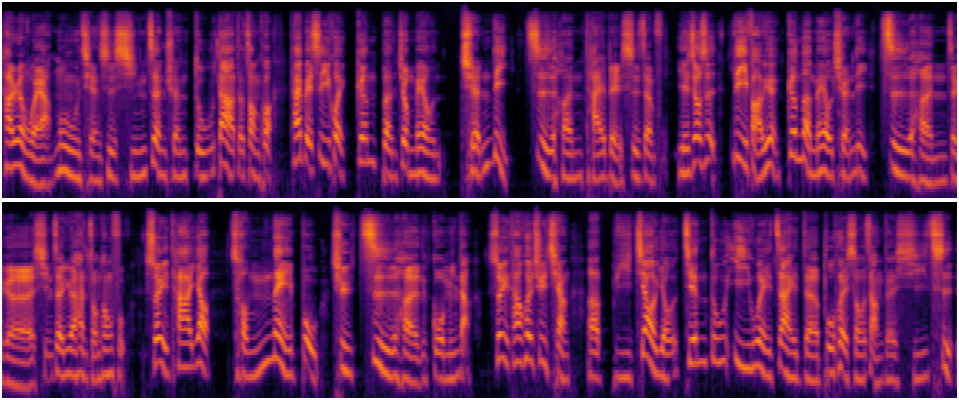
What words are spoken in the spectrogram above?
他认为啊，目前是行政权独大的状况，台北市议会根本就没有权力制衡台北市政府，也就是立法院根本没有权力制衡这个行政院和总统府，所以他要从内部去制衡国民党，所以他会去抢呃比较有监督意味在的部会首长的席次，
